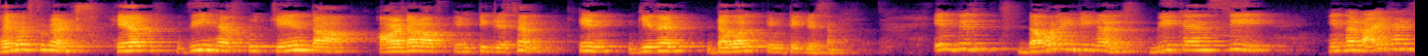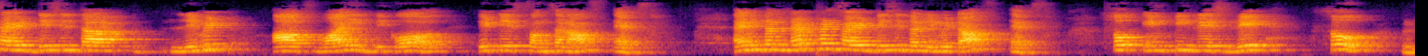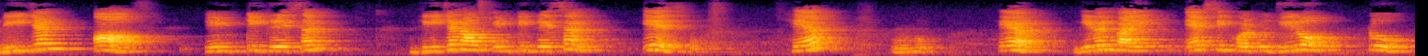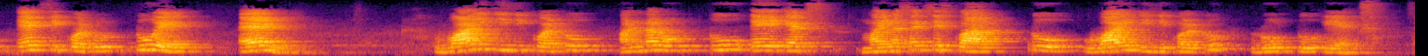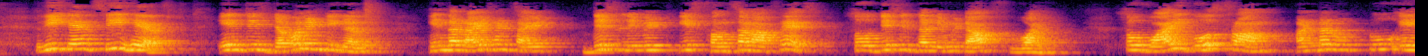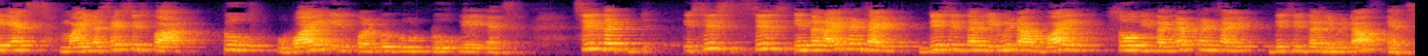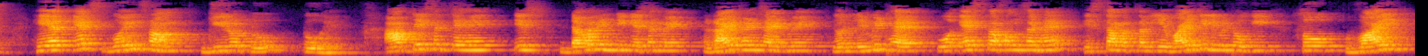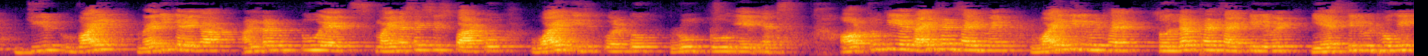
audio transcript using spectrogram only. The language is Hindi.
Hello students, here we have to change the order of integration in given double integration. In this double integrals, we can see in the right hand side, this is the limit of y because it is function of x. And in the left hand side, this is the limit of x. So integrate rate, so region of integration region of integration is here here given by x equal to 0 to x equal to 2a and y is equal to under root 2ax minus x square to y is equal to root 2ax. We can see here in this double integral in the right hand side this limit is function of x so this is the limit of y so y goes from under root 2ax minus x square to y is equal to root 2ax since the since, since in the right hand side this is the limit of y so in the left hand side this is the limit of x here x going from 0 to 2a आप देख सकते हैं इस डबल इंटीग्रेशन में राइट हैंड साइड में जो लिमिट है वो एस का फंक्शन है इसका मतलब ये वाई की लिमिट होगी तो जी वाई वेरी करेगा under root two x minus x square to y is equal to root two a x और चूंकि ये राइट हैंड साइड में y की लिमिट है तो लेफ्ट हैंड साइड की लिमिट ये s की लिमिट होगी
